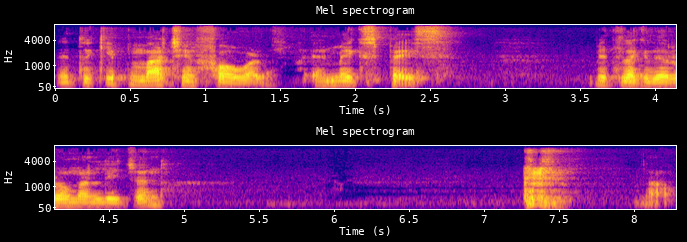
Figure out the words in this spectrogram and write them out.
Need to keep marching forward and make space. A bit like the Roman legion. now,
